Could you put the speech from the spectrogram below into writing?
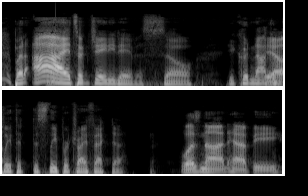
but I took J.D. Davis. So he could not Yeah. complete the, the sleeper trifecta. was not happy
